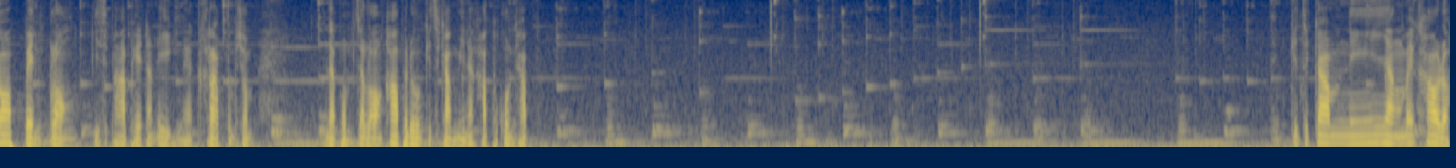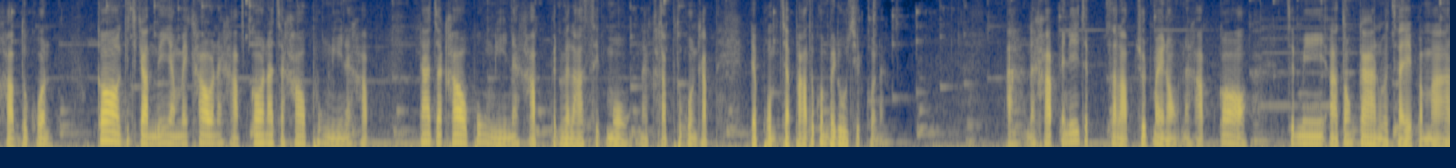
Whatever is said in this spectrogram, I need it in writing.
ก็เป็นกล่อง 25 เพชรนั่นเองนะครับท่านผู้ชมแล้วผมจะลองเข้าไปดูกิจกรรมนี้นะครับ ทุกคนครับ กิจกรรมนี้ยังไม่เข้าหรอครับ ทุกคนก็กิจกรรมนี้ยังไม่เข้านะครับ ก็น่าจะเข้าพรุ่งนี้นะครับ น่าจะเข้าพรุ่งนี้นะครับ เป็นเวลา 10โมงนะครับ ทุกคนครับเดี๋ยวผมจะพาทุกคนไปดูชุดก่อนนะอะนะครับอันนี้จะสลับชุดใหม่เนาะนะครับ ก็จะมีอ่าต้องการหัวใจประมาณ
